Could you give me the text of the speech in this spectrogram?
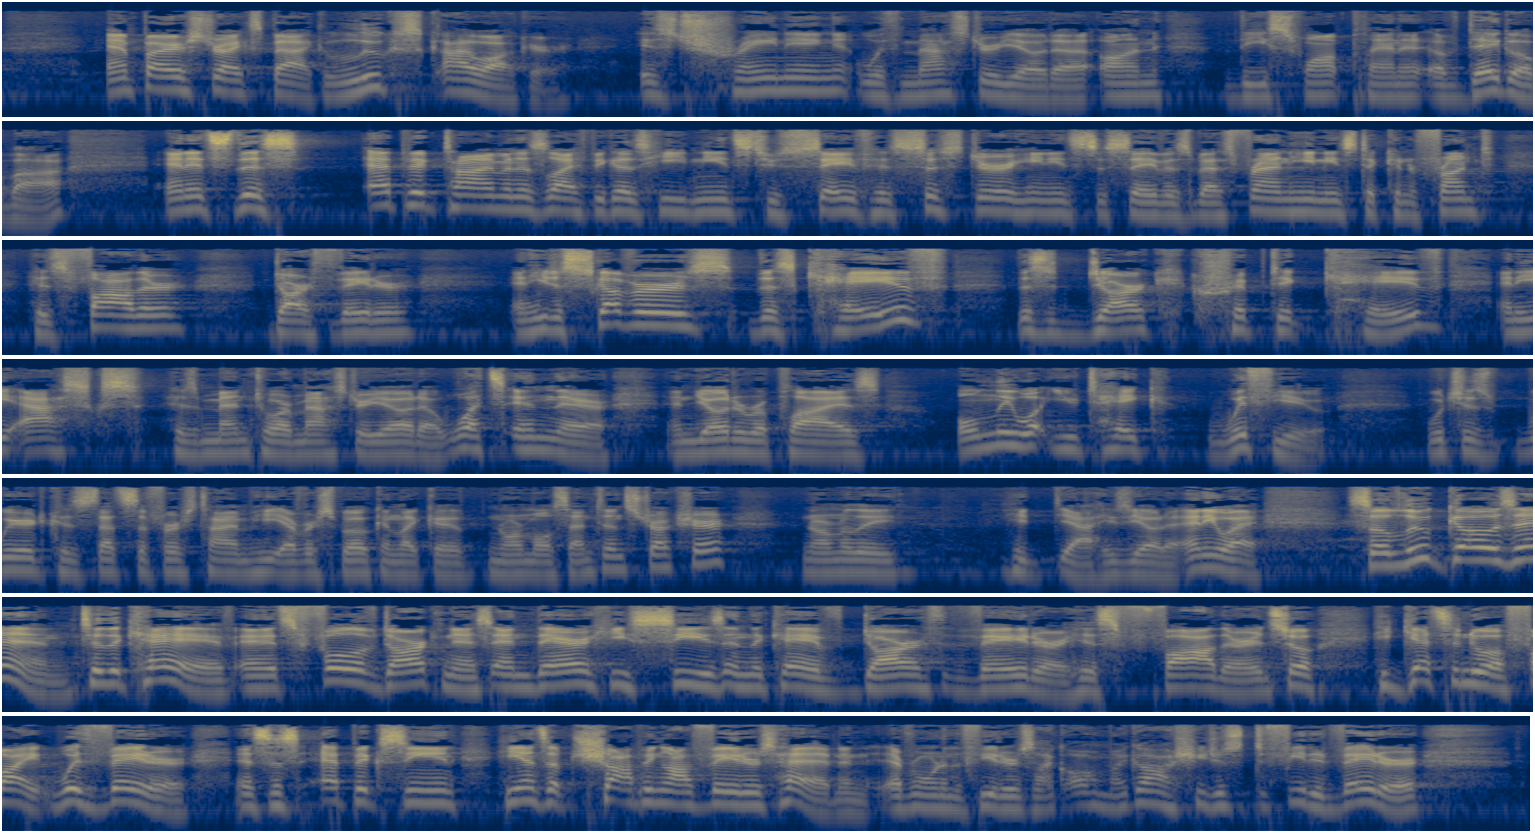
Empire Strikes Back, Luke Skywalker is training with Master Yoda on the swamp planet of Dagobah. And it's this epic time in his life because he needs to save his sister, he needs to save his best friend, he needs to confront his father, Darth Vader. And he discovers this cave, this dark, cryptic cave, and he asks his mentor, Master Yoda, What's in there? And Yoda replies, Only what you take with you which is weird because that's the first time he ever spoke in like a normal sentence structure. Normally, he, yeah, he's Yoda. Anyway, so Luke goes in to the cave and it's full of darkness, and there he sees in the cave Darth Vader, his father. And so he gets into a fight with Vader, and it's this epic scene. He ends up chopping off Vader's head, and everyone in the theater is like, oh my gosh, he just defeated Vader.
